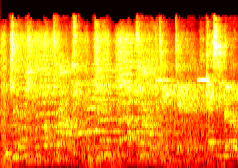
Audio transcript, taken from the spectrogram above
I'm. I'm battle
